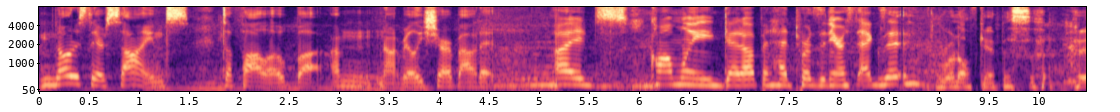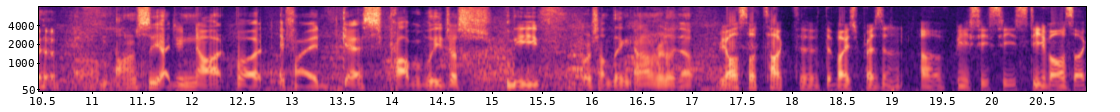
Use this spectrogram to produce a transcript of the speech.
notice there's signs to follow, but I'm not really sure about it. I'd calmly get up and head towards the nearest exit. Run off campus. um, honestly, I do not, but if I guess, probably just leave or something. I don't really know. We also talked to the vice president of BCC, Steve Alzuk,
